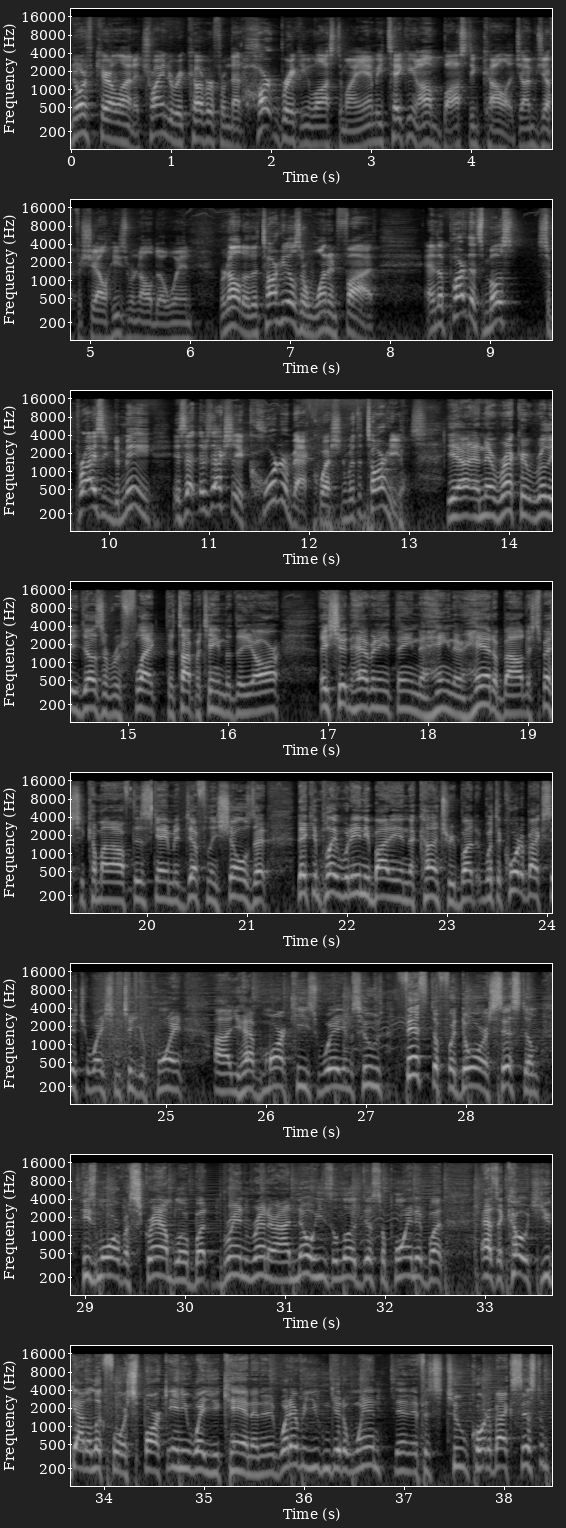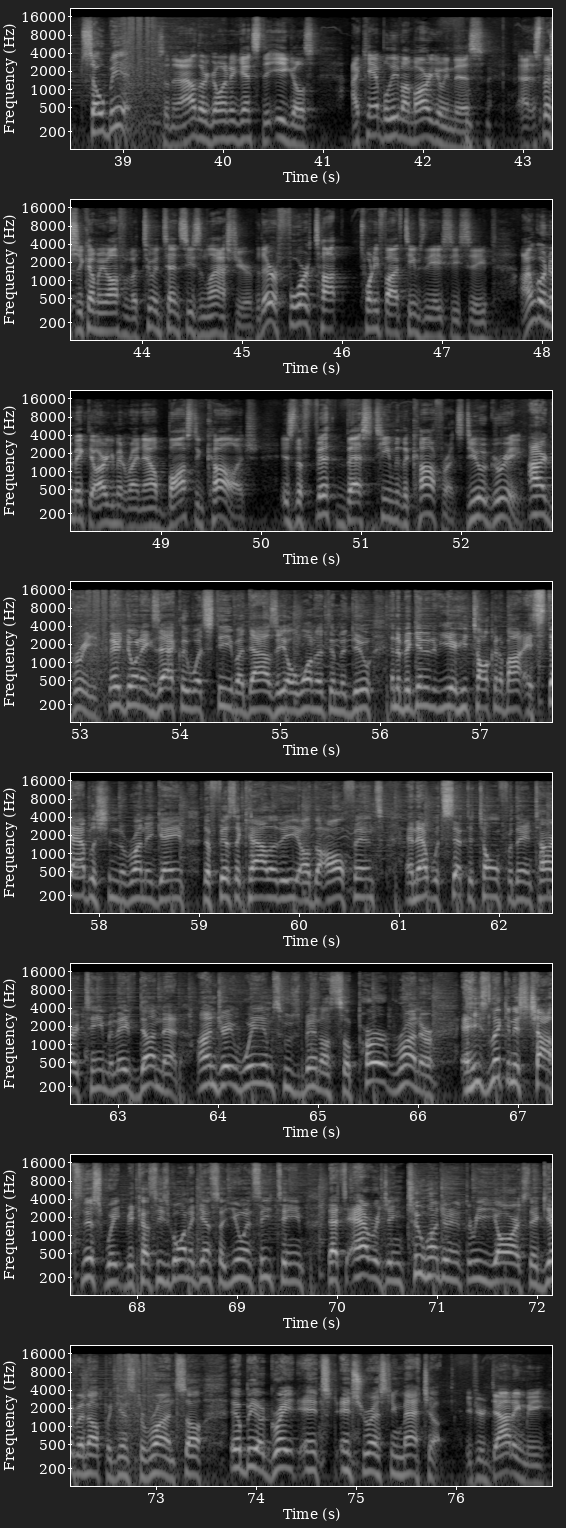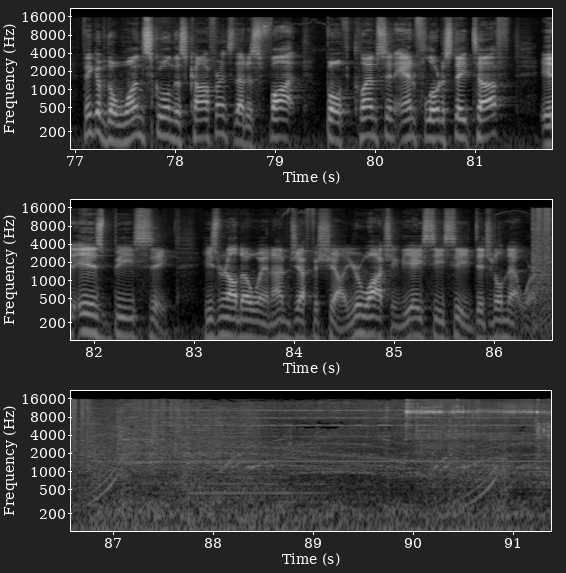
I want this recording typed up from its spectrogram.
North Carolina trying to recover from that heartbreaking loss to Miami, taking on Boston College. I'm Jeff Fischel. He's Renaldo Wynn. Renaldo, the Tar Heels are one and five, and the part that's most surprising to me is that there's actually a quarterback question with the Tar Heels. Yeah, and their record really doesn't reflect the type of team that they are. They shouldn't have anything to hang their head about, especially coming off this game. It definitely shows that they can play with anybody in the country. But with the quarterback situation, to your point, uh, you have Marquise Williams, who fits the Fedora system. He's more of a scrambler, but Bryn Renner, I know he's a little disappointed, but as a coach, you got to look for a spark any way you can. And whatever you can get a win, then if it's two quarterback system, so be it. So now they're going against the Eagles. I can't believe I'm arguing this. Uh, especially coming off of a 2 and 10 season last year. But there are four top 25 teams in the ACC. I'm going to make the argument right now Boston College is the fifth best team in the conference. Do you agree? I agree. They're doing exactly what Steve Addazio wanted them to do. In the beginning of the year, he's talking about establishing the running game, the physicality of the offense, and that would set the tone for the entire team, and they've done that. Andre Williams, who's been a superb runner, and he's licking his chops this week because he's going against a UNC team that's averaging 203 yards they're giving up against the run. So it'll be a great, interesting matchup. If you're doubting me, think of the one school in this conference that has fought both Clemson and Florida State tough, it is BC. He's Renaldo Wynn. I'm Jeff Fischel. You're watching the ACC Digital Network.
